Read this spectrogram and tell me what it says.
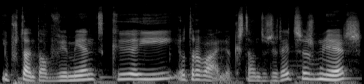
E, portanto, obviamente que aí eu trabalho a questão dos direitos das mulheres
